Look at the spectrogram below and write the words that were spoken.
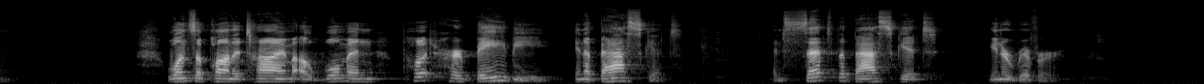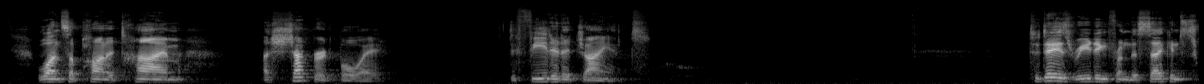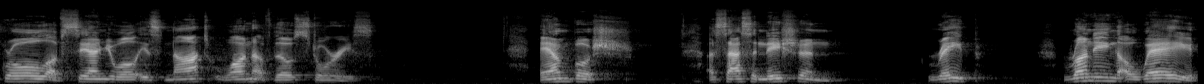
Once upon a time, a woman put her baby in a basket and set the basket in a river. Once upon a time, a shepherd boy defeated a giant. Today's reading from the second scroll of Samuel is not one of those stories. Ambush, assassination, rape, running away,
